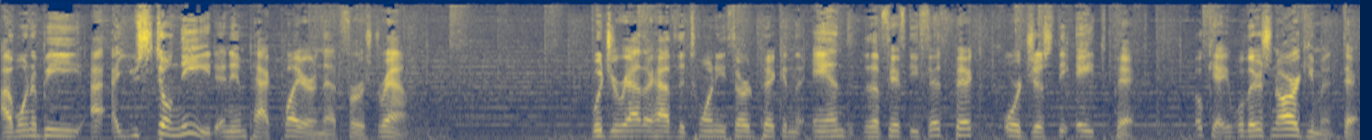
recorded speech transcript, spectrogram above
I want to be, I, you still need an impact player in that first round. Would you rather have the 23rd pick and the, and the 55th pick or just the 8th pick? Okay, well, there's an argument there.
